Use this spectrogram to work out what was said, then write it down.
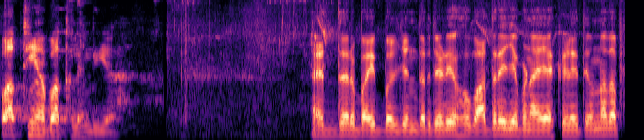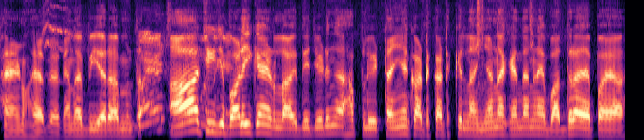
ਪਾਥੀਆਂ ਪੱਥ ਲੈਂਦੀ ਆ। ਇੱਧਰ ਬਾਈ ਬਲਜਿੰਦਰ ਜਿਹੜੇ ਉਹ ਵਾਧਰੇ ਜੇ ਬਣਾਏ ਆ ਕਿਲੇ ਤੇ ਉਹਨਾਂ ਦਾ ਫੈਨ ਹੋਇਆ ਪਿਆ ਕਹਿੰਦਾ ਵੀ ਯਾਰ ਆ ਮੈਨੂੰ ਤਾਂ ਆਹ ਚੀਜ਼ ਬਾਲੀ ਘੈਂਟ ਲੱਗਦੀ ਜਿਹੜੀਆਂ ਆਹ ਪਲੇਟਾਂ ਜਿਹੀਆਂ ਕੱਟ-ਕੱਟ ਕੇ ਲਾਈਆਂ ਨਾ ਕਹਿੰਦਾ ਇਹਨਾਂ ਨੇ ਵਾਧਰਾ ਆ ਪਾਇਆ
